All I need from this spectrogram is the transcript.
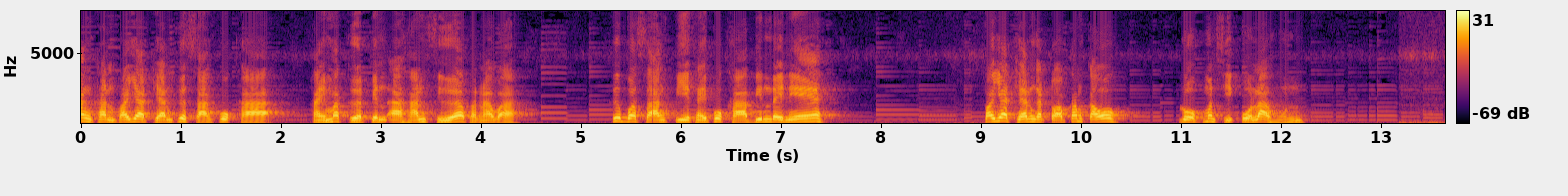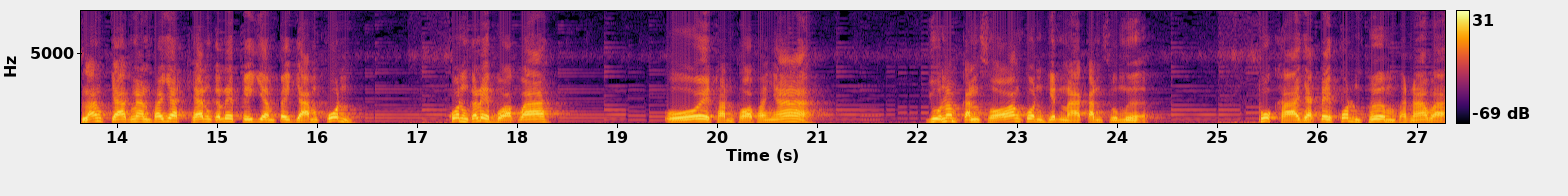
งท่านพญาแถนคือสร้างพวกขาให้มาเกิดเป็นอาหารเสือพนาว่า คือบ่สร้างปีกให้พวกขาบินได้เนี้ยพญาแถนก็ตอบคำเก่าโลกมันสีโกล่าหุน หลังจากนั้นพญาแถนก็เลยไปเยี่ยมไปยามคนคนก็เลยบอกว่า โอ้ย ท่านพ่อพญาอยู่น้ำกันสองคนเห็นหนากันสูมือผู้ขาอยากได้คนเพิ่มพนาว่า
